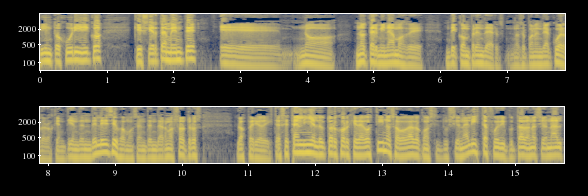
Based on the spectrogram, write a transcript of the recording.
laberinto jurídico que ciertamente eh, no, no terminamos de, de comprender. No se ponen de acuerdo los que entienden de leyes, vamos a entender nosotros los periodistas. Está en línea el doctor Jorge de Agostino, abogado constitucionalista, fue diputado nacional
